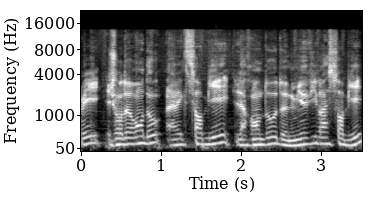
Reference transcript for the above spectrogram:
Oui, jour de rando avec Sorbier, la rando de mieux vivre à Sorbier.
